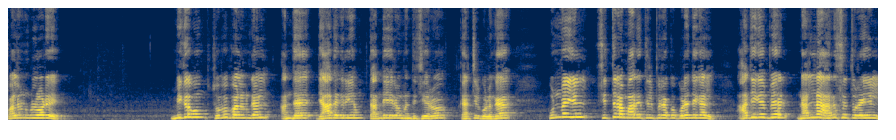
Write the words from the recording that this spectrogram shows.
பலன்களோடு மிகவும் சுப பலன்கள் அந்த ஜாதகரையும் தந்தையரும் வந்து சேரும் கருத்தில் கொள்ளுங்க. உண்மையில் சித்திர மாதத்தில் பிறக்கும் குழந்தைகள் அதிகம் பேர் நல்ல அரசு துறையில்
